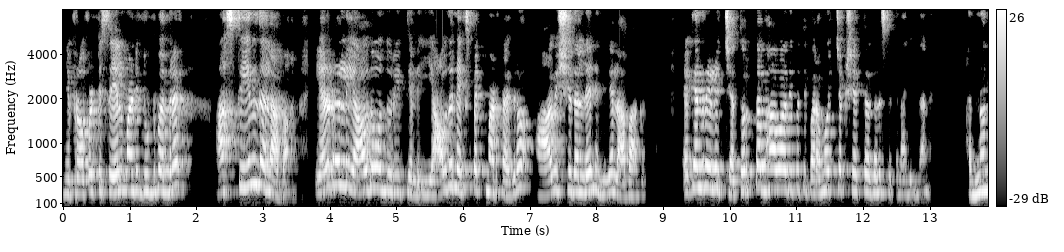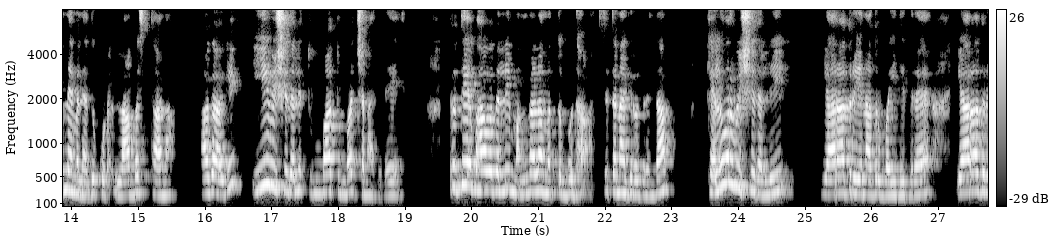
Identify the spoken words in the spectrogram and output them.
ನೀವು ಪ್ರಾಪರ್ಟಿ ಸೇಲ್ ಮಾಡಿ ದುಡ್ಡು ಬಂದ್ರೆ ಆಸ್ತಿಯಿಂದ ಲಾಭ. ಎರಡರಲ್ಲಿ ಯಾವುದೋ ಒಂದು ರೀತಿಯಲ್ಲಿ ಯಾವುದನ್ನ ಎಕ್ಸ್ಪೆಕ್ಟ್ ಮಾಡ್ತಾ ಇದ್ರೋ ಆ ವಿಷಯದಲ್ಲೇ ನಿಮಗೆ ಲಾಭ ಆಗುತ್ತೆ. ಯಾಕೆಂದ್ರೆ ಇಲ್ಲಿ ಚತುರ್ಥ ಭಾವಾಧಿಪತಿ ಪರಮೋಚ್ಚ ಕ್ಷೇತ್ರದಲ್ಲಿ ಸ್ಥಿತನಾಗಿದ್ದಾನೆ. ಹನ್ನೊಂದನೇ ಮನೆ ಅದು ಕೂಡ ಲಾಭಸ್ಥಾನ. ಹಾಗಾಗಿ ಈ ವಿಷಯದಲ್ಲಿ ತುಂಬಾ ತುಂಬಾ ಚೆನ್ನಾಗಿದೆ. ತೃತೀಯ ಭಾವದಲ್ಲಿ ಮಂಗಳ ಮತ್ತು ಬುಧ ಸ್ಥಿತನಾಗಿರೋದ್ರಿಂದ ಕೆಲವರ ವಿಷಯದಲ್ಲಿ ಯಾರಾದ್ರೂ ಏನಾದ್ರೂ ಬೈದಿದ್ರೆ, ಯಾರಾದ್ರೂ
